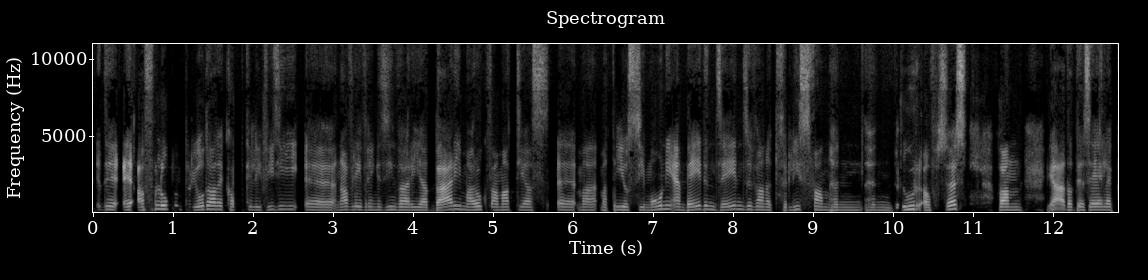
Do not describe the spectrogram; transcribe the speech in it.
de eh, afgelopen periode had ik op televisie uh, een aflevering gezien van Riyad Bari, maar ook van Matthias, uh, Matteo Simoni. En beiden zeiden ze van het verlies van hun, hun broer of zus. Van ja, dat is eigenlijk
